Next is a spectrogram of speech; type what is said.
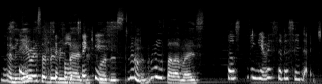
não Ah, ninguém sei. vai saber Você minha idade, foda-se. Não, não vou falar mais. Então ninguém vai saber essa idade.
